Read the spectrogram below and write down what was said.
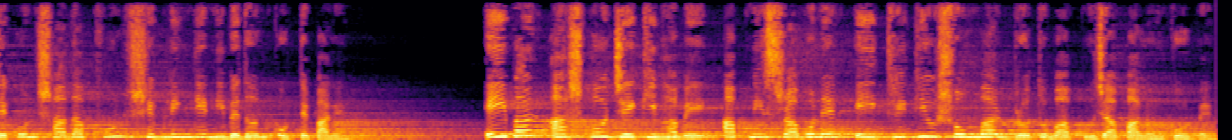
যে কোন সাদা ফুল শিবলিঙ্গে নিবেদন করতে পারেন। এইবার আসব যে কীভাবে আপনি শ্রাবণের এই তৃতীয় সোমবার ব্রত বা পূজা পালন করবেন।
